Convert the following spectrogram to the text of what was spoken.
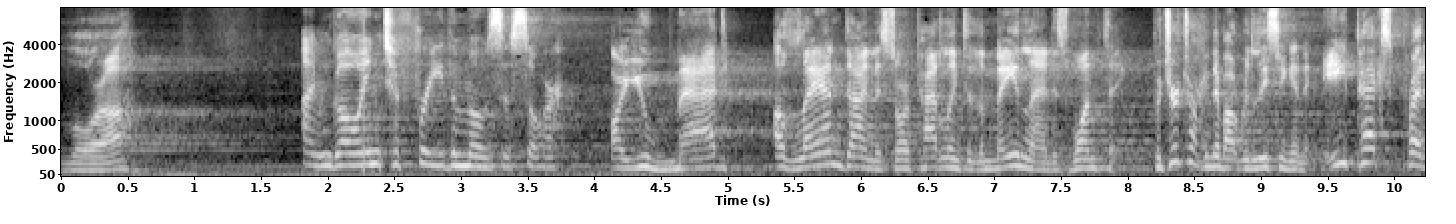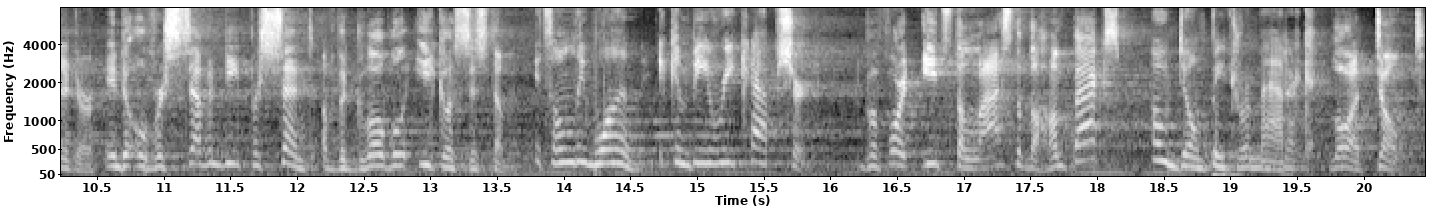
Laura, I'm going to free the Mosasaur. are you mad? A land dinosaur paddling to the mainland is one thing, but you're talking about releasing an apex predator into over 70% of the global ecosystem It's only one. It can be recaptured. before it eats the last of the humpbacks? Oh, don't be dramatic. Laura, don't.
